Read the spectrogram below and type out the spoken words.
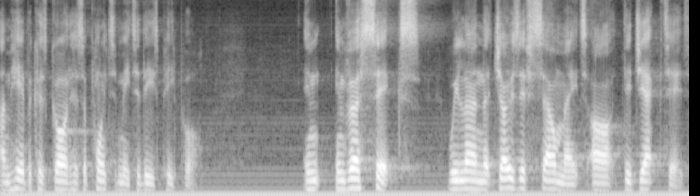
I'm here because God has appointed me to these people. In, in verse 6, we learn that Joseph's cellmates are dejected.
